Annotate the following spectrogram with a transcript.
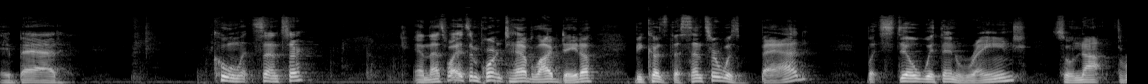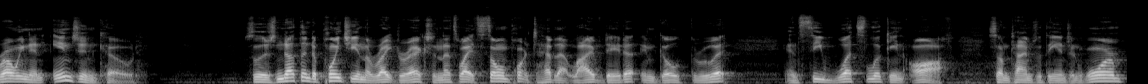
a bad coolant sensor. And that's why it's important to have live data because the sensor was bad, but still within range. So not throwing an engine code. So there's nothing to point you in the right direction. That's why it's so important to have that live data and go through it and see what's looking off. Sometimes with the engine warm,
